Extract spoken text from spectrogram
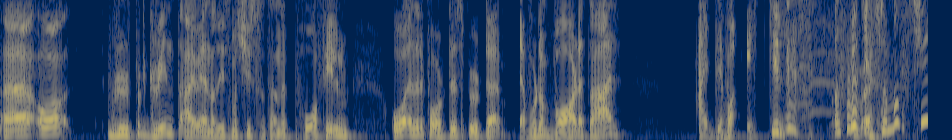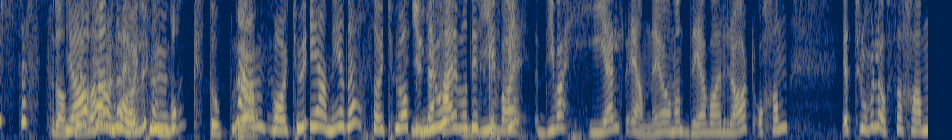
Uh, og Rupert Grint er jo en av de som har kysset henne på film. Og en reporter spurte ja, hvordan var dette her. Nei, det var ekkelt! Og sikkert som å kysse søstera. Ja, si. men hun har jo liksom hun- vokst opp med Ja. Var ikke hun enig i det? Sa ikke hun at Jo, det her var de var, de var helt enige om at det var rart. Og han jeg tror vel også han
